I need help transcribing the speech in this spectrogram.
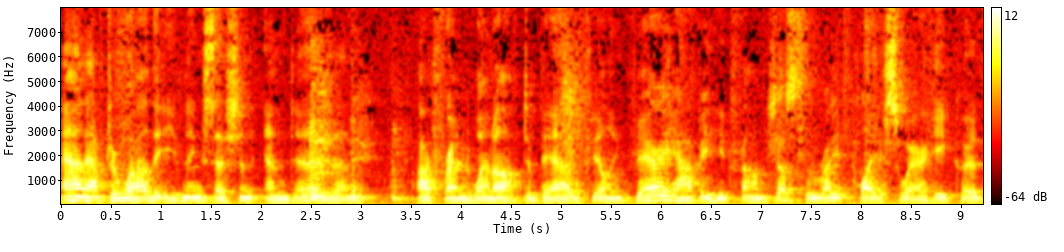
And after a while, the evening session ended, and our friend went off to bed feeling very happy he'd found just the right place where he could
